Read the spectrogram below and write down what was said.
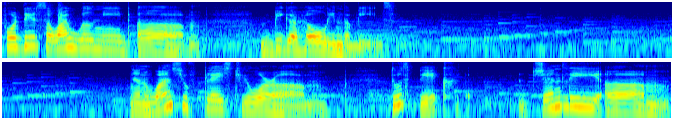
for this so I will need a um, bigger hole in the beads. And once you've placed your um, toothpick gently um,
